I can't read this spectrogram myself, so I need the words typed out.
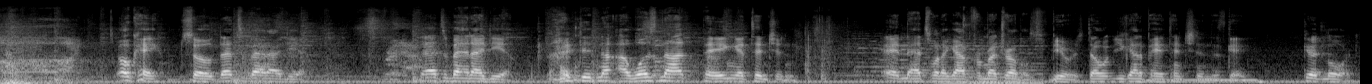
Oh, Okay, so that's a bad idea. That's a bad idea. I did not I was not paying attention. And that's what I got for my troubles. Viewers, don't you gotta pay attention in this game. Good lord.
